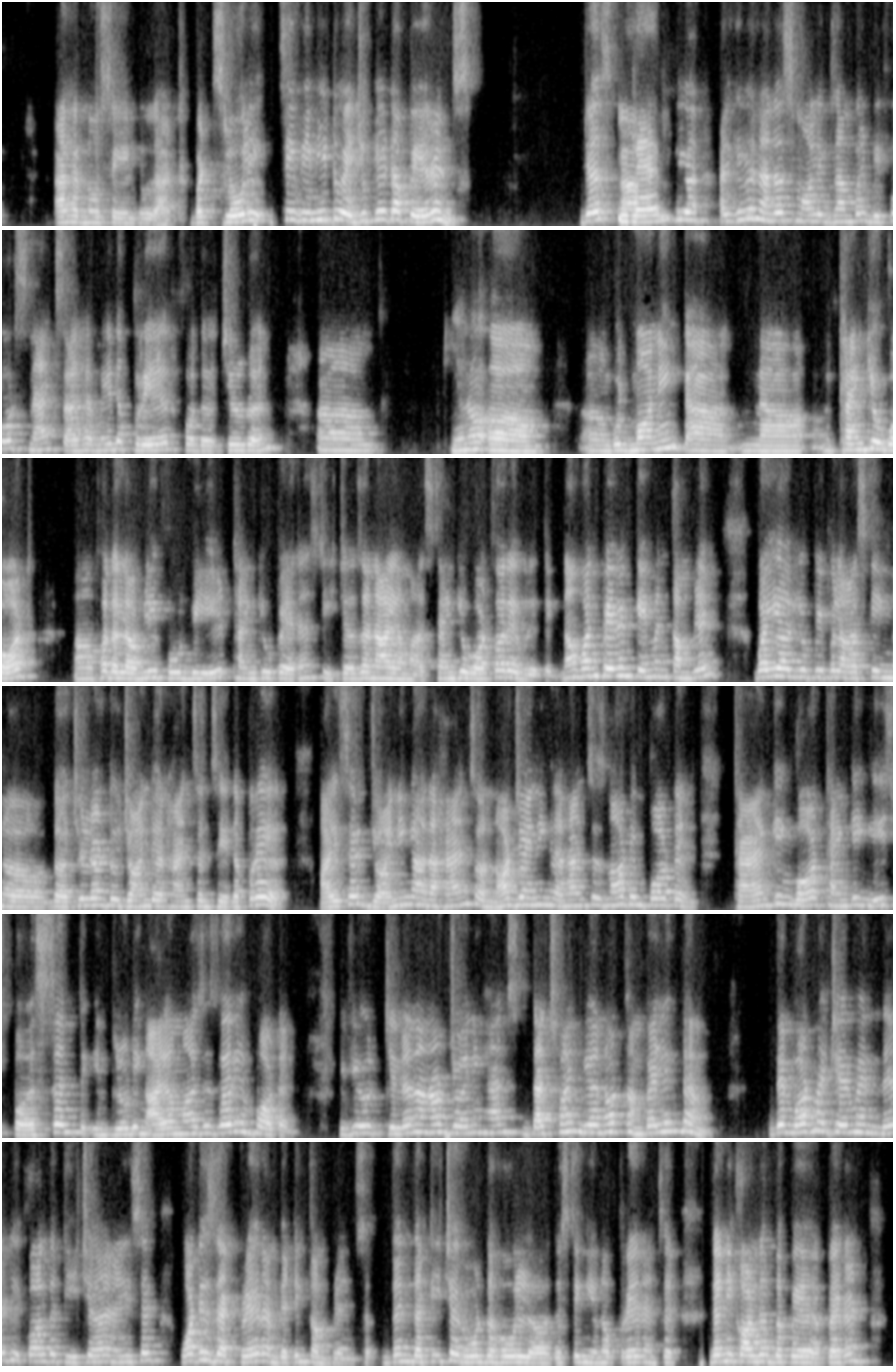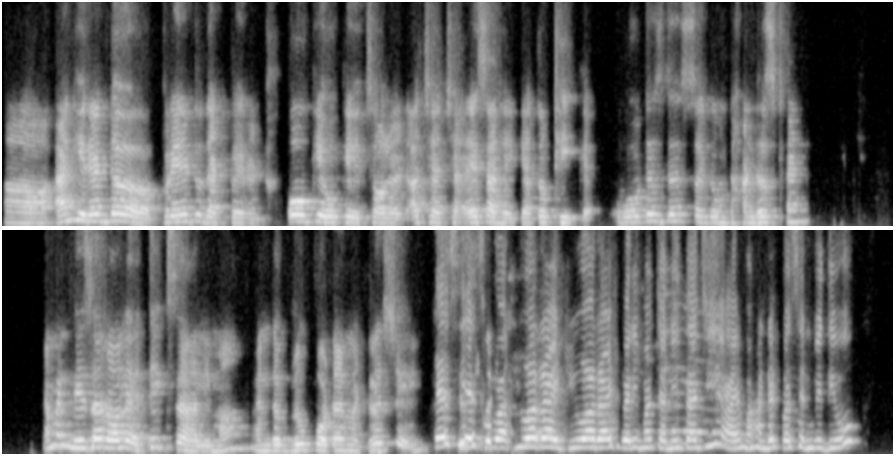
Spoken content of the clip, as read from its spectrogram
i have no say into that but slowly see we need to educate our parents just uh. I'll give you another small example. Before snacks, I have made a prayer for the children. Um, you know, uh, uh, good morning. Uh, uh, thank you, God, uh, for the lovely food we eat. Thank you, parents, teachers, and I am us. Thank you, God, for everything. Now, one parent came and complained, why are you people asking uh, the children to join their hands and say the prayer? I said, joining our hands or not joining the hands is not important thanking God, thanking each person, including IMRs, is very important. If your children are not joining hands, that's fine. We are not compelling them. Then what my chairman did, he called the teacher and he said, "What is that prayer? I'm getting complaints." Then the teacher wrote the whole uh, this thing, you know, prayer and said. Then he called up the pa parent uh, and he read the prayer to that parent. Okay, okay, it's all right. Acha, acha, aisa hai kya? To theek hai. What is this? I don't understand. I mean, these are all ethics, Haleema, and the group what I'm addressing. Yes, yes, you are, you are right. You are right very much, Anita ji. I am 100% with you.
